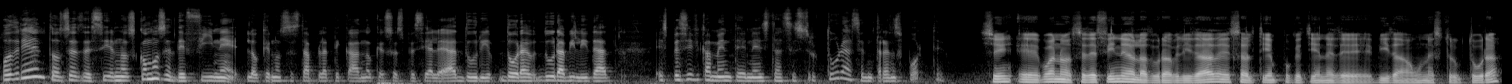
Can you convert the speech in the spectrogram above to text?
¿Podría entonces decirnos cómo se define lo que nos está platicando, que es su especialidad, durabilidad, específicamente en estas estructuras, en transporte? Sí, eh, bueno, se define la durabilidad, es el tiempo que tiene de vida una estructura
